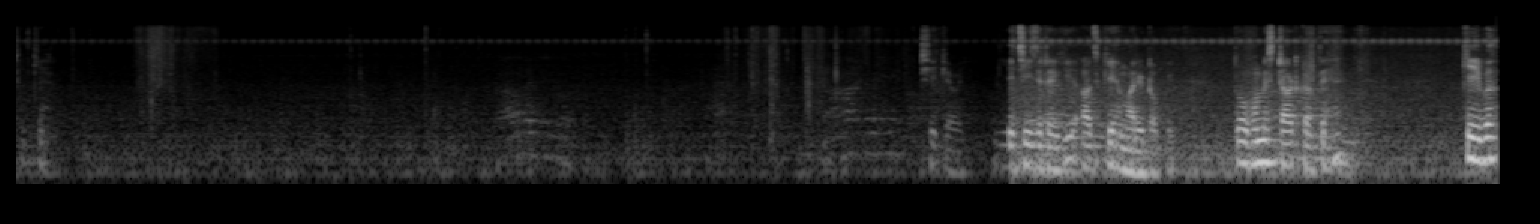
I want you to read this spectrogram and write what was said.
ठीक है ठीक है भाई ये चीज़ रहेगी आज की हमारी टॉपिक तो अब हम स्टार्ट करते हैं। केबल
